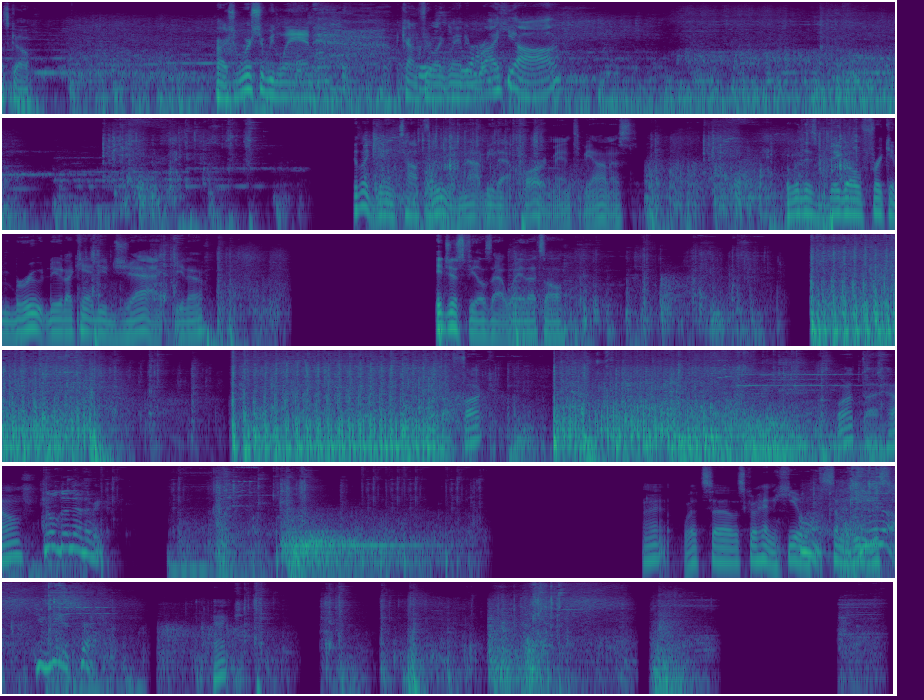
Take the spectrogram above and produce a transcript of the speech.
Let's go. All right, so where should we land? I kind of feel like landing right here. I feel like getting top three would not be that hard, man, to be honest. But with this big old freaking brute, dude, I can't do jack, you know? It just feels that way, that's all. What the fuck? What the hell? Killed an enemy. All right, let's uh let's go ahead and heal with some of these. Give me a sec. Heck.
